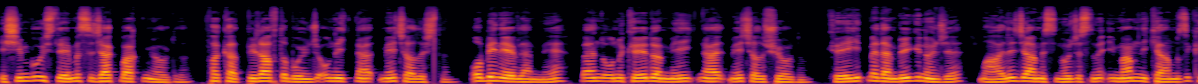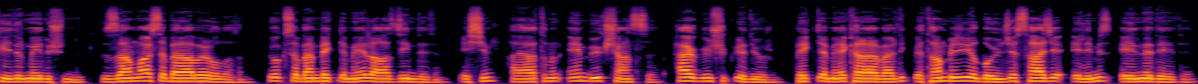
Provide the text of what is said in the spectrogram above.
Eşim bu isteğime sıcak bakmıyordu. Fakat bir hafta boyunca onu ikna etmeye çalıştım. O beni evlenmeye, ben de onu köye dönmeye ikna etmeye çalışıyordum. Köye gitmeden bir gün önce mahalle camisinin hocasına imam nikahımızı kıydırmayı düşündük. Rızan varsa beraber olalım. Yoksa ben beklemeye razıyım dedim. Eşim hayatımın en büyük şansı. Her gün şükrediyorum. Beklemeye karar verdik ve tam bir yıl boyunca sadece elimiz eline değdi.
